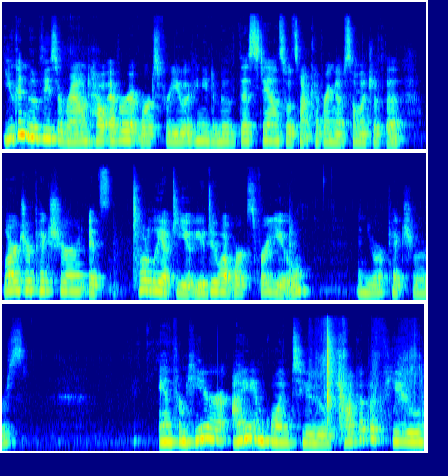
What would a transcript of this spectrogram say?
you can move these around however it works for you. If you need to move this down so it's not covering up so much of the larger picture, it's totally up to you. You do what works for you and your pictures. And from here, I am going to chalk up a few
